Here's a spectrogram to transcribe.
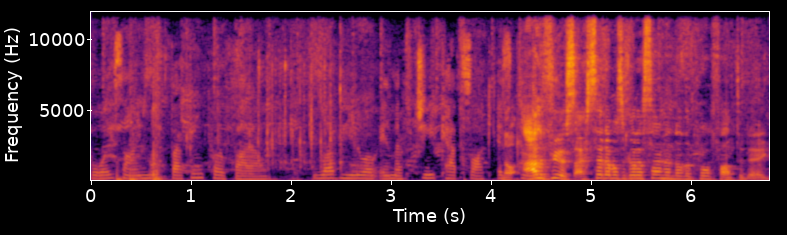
Boy, sign my fucking profile. Love you, OMFG caps lock is No, coming. Alpheus, I said I wasn't gonna sign another profile today.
